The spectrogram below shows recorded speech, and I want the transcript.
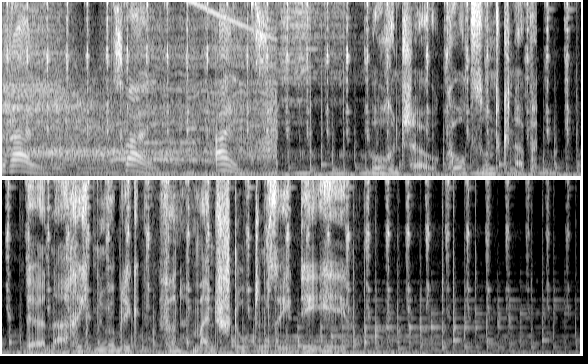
3, 2, 1. Ohrenschau, kurz und knapp. Der Nachrichtenüberblick von meinstutensee.de.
